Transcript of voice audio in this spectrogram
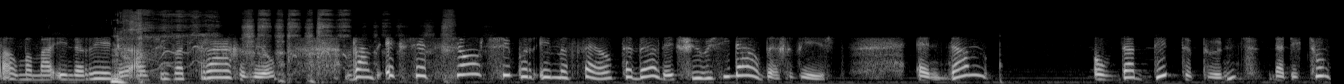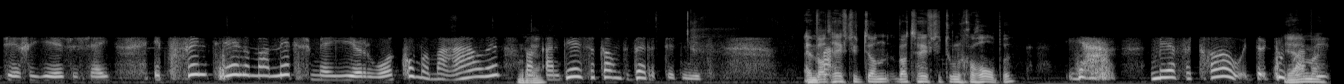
val me maar in de reden als u wat vragen wilt. Want ik zit zo super in mijn vel terwijl ik suicidaal ben geweest. En dan op dat dieptepunt, dat ik toen tegen Jezus zei... ik vind helemaal niks meer hier hoor, kom me maar halen, want aan deze kant werkt het niet. En wat, heeft u dan, wat heeft u toen geholpen? Ja, meer vertrouwen. Toen Ja, kwam maar die-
